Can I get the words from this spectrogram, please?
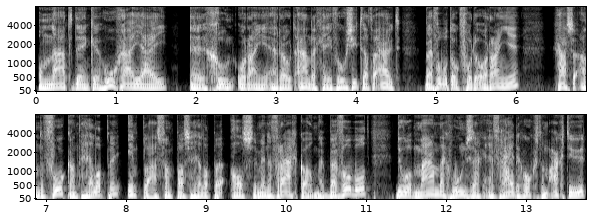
om na te denken hoe ga jij eh, groen, oranje en rood aandacht geven. Hoe ziet dat eruit? Bijvoorbeeld ook voor de oranje. Ga ze aan de voorkant helpen in plaats van pas helpen als ze met een vraag komen. Bijvoorbeeld doe op maandag, woensdag en vrijdagochtend om 8 uur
